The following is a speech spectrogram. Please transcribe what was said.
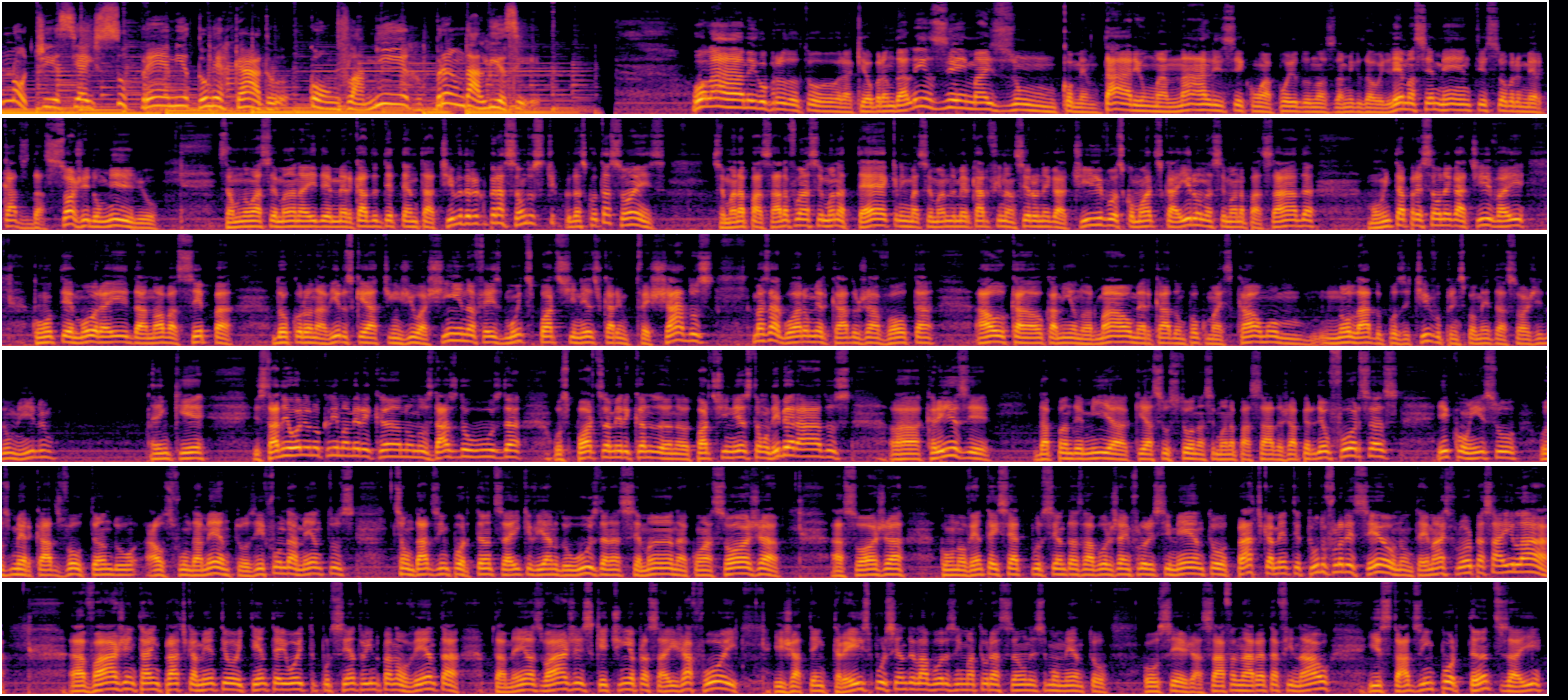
Notícias Supreme do Mercado, com Vlamir Brandalize. Olá, amigo produtor, aqui é o Brandalize em mais um comentário, uma análise com o apoio dos nossos amigos da Oilema Sementes sobre mercados da soja e do milho. Estamos numa semana aí de mercado de tentativa de recuperação dos, das cotações. Semana passada foi uma semana técnica, uma semana de mercado financeiro negativo, as commodities caíram na semana passada, muita pressão negativa aí, com o temor aí da nova cepa do coronavírus que atingiu a China, fez muitos portos chineses ficarem fechados, mas agora o mercado já volta ao, ao caminho normal, mercado um pouco mais calmo, no lado positivo, principalmente da soja e do milho em que está de olho no clima americano, nos dados do USDA, os portos americanos, os eh, portos chineses estão liberados, a crise da pandemia que assustou na semana passada já perdeu forças e com isso os mercados voltando aos fundamentos. E fundamentos são dados importantes aí que vieram do USDA nessa semana com a soja a soja com 97% das lavouras já em florescimento praticamente tudo floresceu não tem mais flor para sair lá a vagem está em praticamente 88%, indo para 90%. Também as vagens que tinha para sair já foi. E já tem 3% de lavouras em maturação nesse momento. Ou seja, a safra na reta final e estados importantes aí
